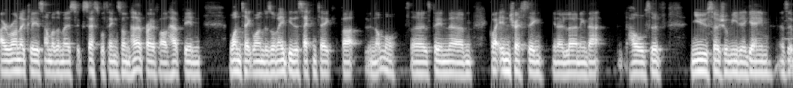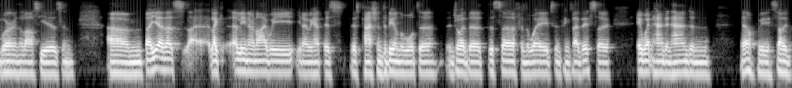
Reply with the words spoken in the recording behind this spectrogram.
ironically, some of the most successful things on her profile have been one take wonders or maybe the second take, but not more. So it's been um, quite interesting, you know, learning that whole sort of new social media game, as it were, in the last years. And um, but yeah, that's uh, like Alina and I. We you know we have this this passion to be on the water, enjoy the the surf and the waves and things like this. So it went hand in hand, and yeah, we started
